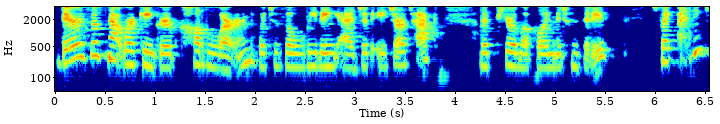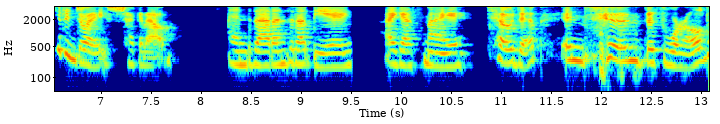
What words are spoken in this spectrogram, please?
There's this networking group called Learn, which is the leading edge of HR tech that's here locally in the Twin Cities. She's like, I think you'd enjoy it. You should check it out. And that ended up being, I guess, my toe dip into this world.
